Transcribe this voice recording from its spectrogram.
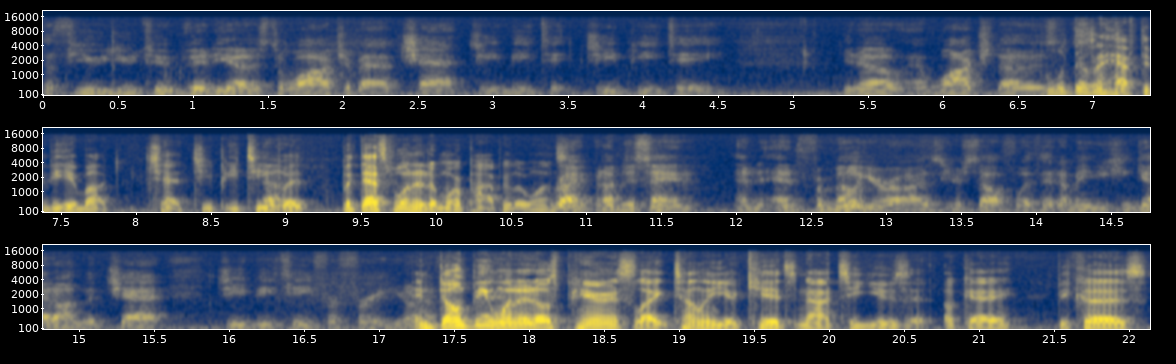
a few YouTube videos to watch about Chat GBT, GPT. You know, and watch those. Well, it doesn't have to be about Chat GPT, No. but but that's one of the more popular ones. Right, but I'm just saying, and and familiarize yourself with it. I mean, you can get on the Chat GBT for free. You And don't be one of those parents like telling your kids not to use it, okay? Because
